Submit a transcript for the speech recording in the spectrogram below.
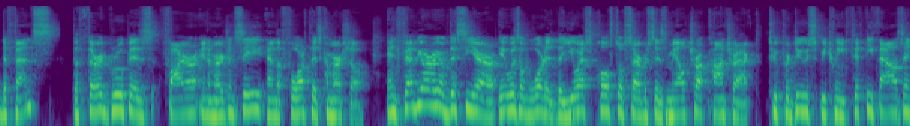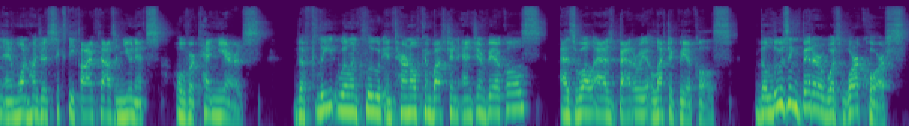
defense. The third group is fire and emergency, and the fourth is commercial. In February of this year, it was awarded the U.S. Postal Service's mail truck contract to produce between 50,000 and 165,000 units over 10 years. The fleet will include internal combustion engine vehicles as well as battery electric vehicles. The losing bidder was Workhorse,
